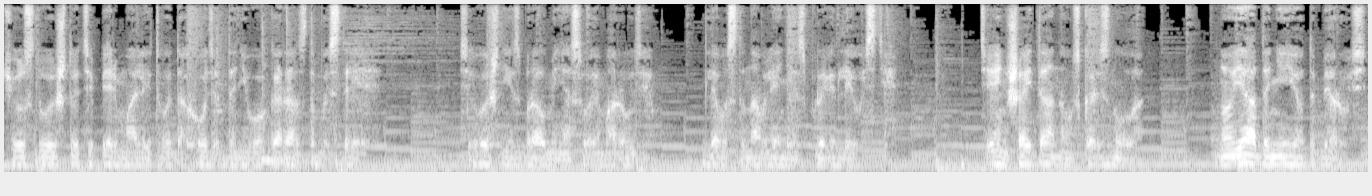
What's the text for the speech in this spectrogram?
Чувствую, что теперь молитвы доходят до него гораздо быстрее. Всевышний избрал меня своим орудием для восстановления справедливости. Тень шайтана ускользнула, но я до нее доберусь.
